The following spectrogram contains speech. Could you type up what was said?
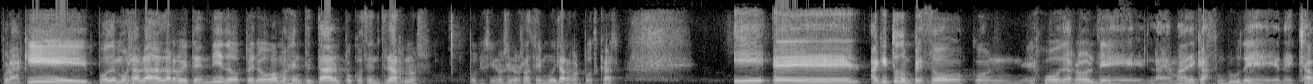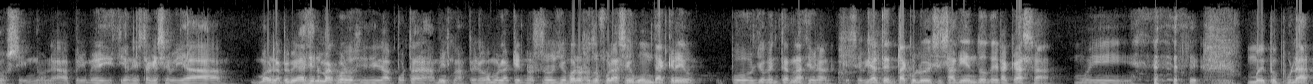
Por aquí podemos hablar a largo y tendido, pero vamos a intentar un poco centrarnos, porque si no se nos hace muy largo el podcast. Y eh, aquí todo empezó con el juego de rol de la llamada de Cthulhu de, de Chaosin, ¿no? La primera edición, esta que se veía. Bueno, la primera edición no me acuerdo si la portada la misma, pero vamos, la que nos llegó a nosotros fue la segunda, creo, por Yoga Internacional, que se veía el tentáculo ese saliendo de la casa, muy, muy popular.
